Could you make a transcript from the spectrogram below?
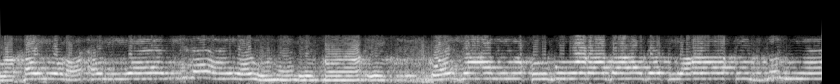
وخير أيامنا يوم لقائك. واجعل القبور بعد فراق الدنيا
